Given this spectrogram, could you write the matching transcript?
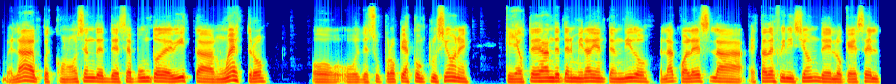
¿verdad? Pues conocen desde ese punto de vista nuestro o, o de sus propias conclusiones, que ya ustedes han determinado y entendido, ¿verdad? ¿Cuál es la, esta definición de lo que es el,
